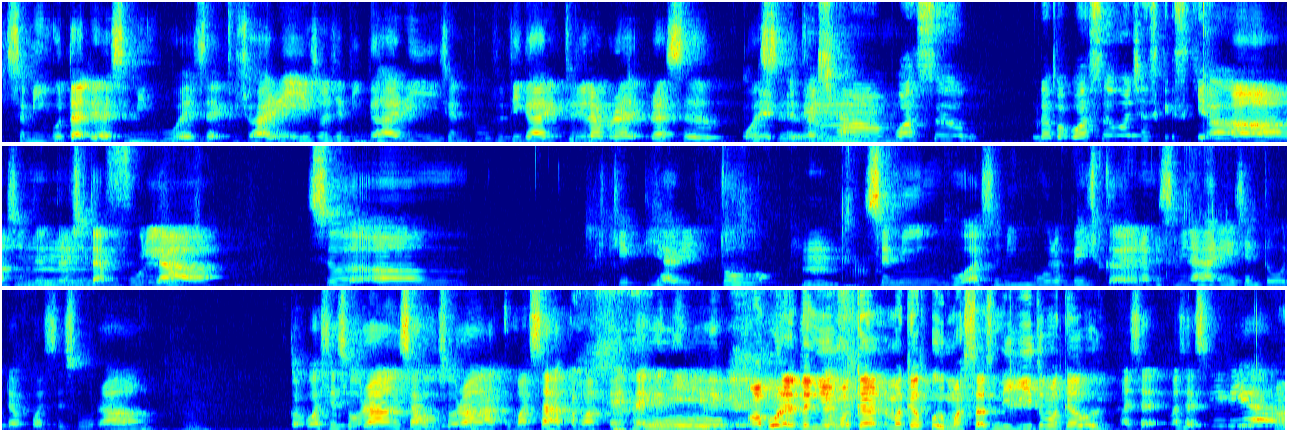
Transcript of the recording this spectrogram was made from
seminggu tak ada lah seminggu exact tujuh hari so macam tiga hari macam tu so tiga hari tu je lah rasa puasa Dia, dia tak macam Hmm. puasa dapat puasa pun macam sikit-sikit ah. Ah, macam tu Hmm. macam tak full lah. So um, PKP hari tu Hmm. seminggu ah seminggu lebih juga dalam sembilan hari macam tu dah puasa seorang. Kat puasa seorang, sahur seorang, aku masak, aku makan. Tak kena Oh, dia. apa nak tanya? Makan makan apa? Masak sendiri tu makan apa? Masak masak sendiri lah. Ha.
